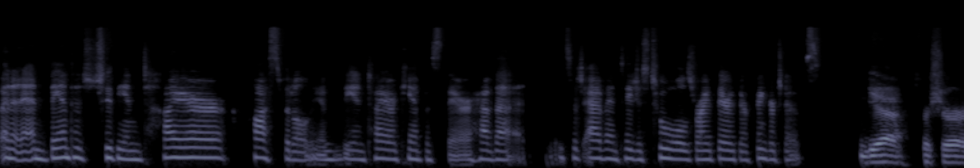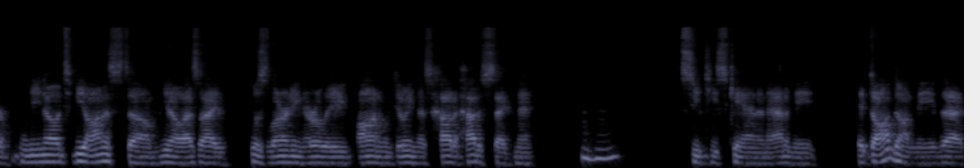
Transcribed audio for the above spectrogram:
and an advantage to the entire hospital, the, the entire campus there, have that such advantageous tools right there at their fingertips. Yeah, for sure. And you know, to be honest, um, you know, as I was learning early on when doing this, how to how to segment mm-hmm. CT scan anatomy, it dawned on me that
